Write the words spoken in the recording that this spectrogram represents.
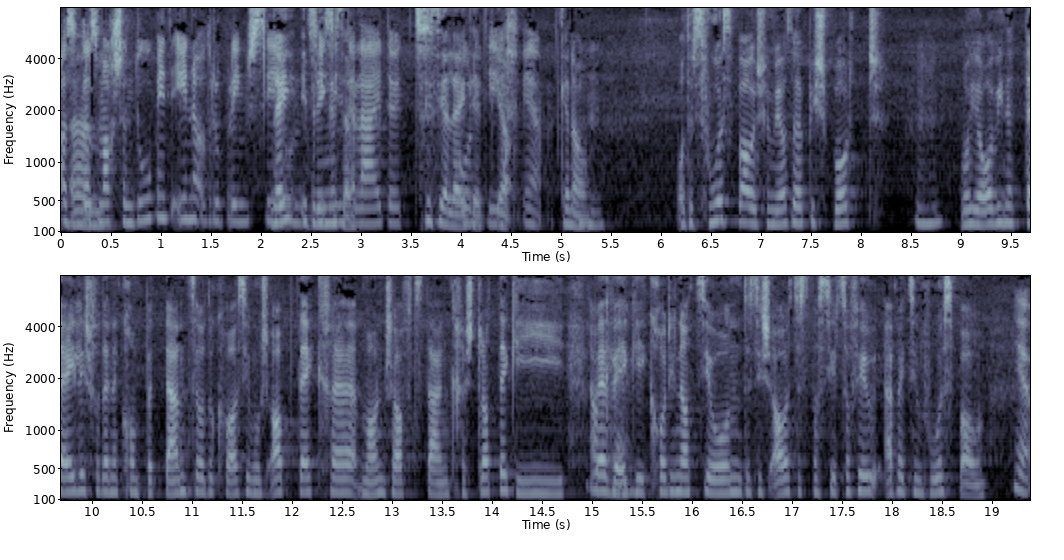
Also das machst dann du mit ihnen oder du bringst sie Ähm. Nein, und ich sie bringe sind sie. allein dort? Sie sind allein dort, ja. ja. Genau. Oder das Fußball ist für mich auch so etwas Sport, wo ja auch wie ein Teil ist von diesen Kompetenzen, die du quasi musst abdecken, Mannschaftsdenken, Strategie, Okay. Bewegung, Koordination, das ist alles, das passiert so viel eben jetzt im Fußball. Ja.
